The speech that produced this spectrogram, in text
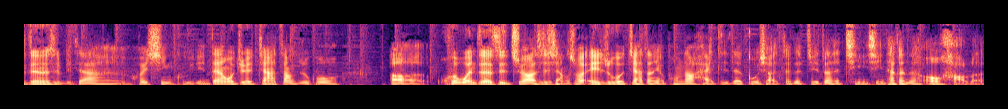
真的是比较会辛苦一点。但是我觉得家长如果。呃，会问这个是主要是想说，哎，如果家长有碰到孩子在国小这个阶段的情形，他可能哦好了，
